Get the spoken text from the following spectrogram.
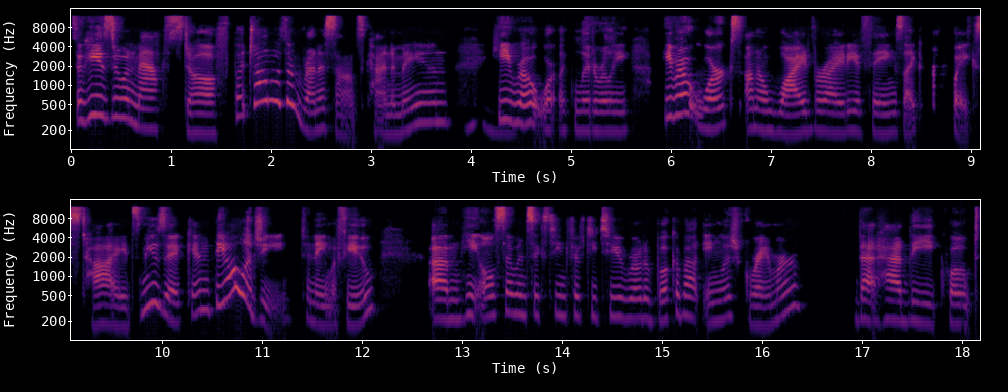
So he's doing math stuff, but John was a Renaissance kind of man. Mm-hmm. He wrote work like literally, he wrote works on a wide variety of things like earthquakes, tides, music, and theology, to name a few. Um, he also in 1652 wrote a book about English grammar that had the quote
